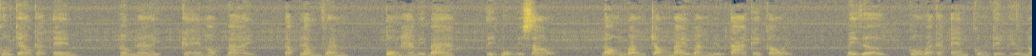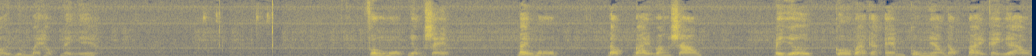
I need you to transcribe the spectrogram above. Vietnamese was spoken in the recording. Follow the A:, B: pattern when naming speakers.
A: Cô chào các em. Hôm nay các em học bài tập làm văn tuần 23, tiết 46. Đoạn văn trong bài văn miêu tả cây cối. Bây giờ cô và các em cùng tìm hiểu nội dung bài học này nhé. Phần 1 nhận xét Bài 1 Đọc bài văn sau Bây giờ cô và các em cùng nhau đọc bài cây gạo.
